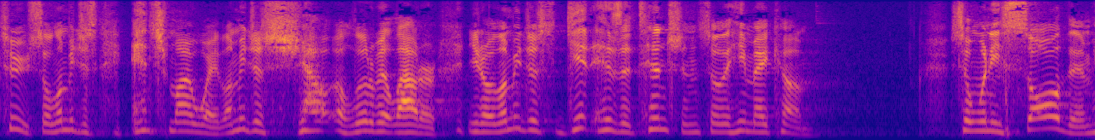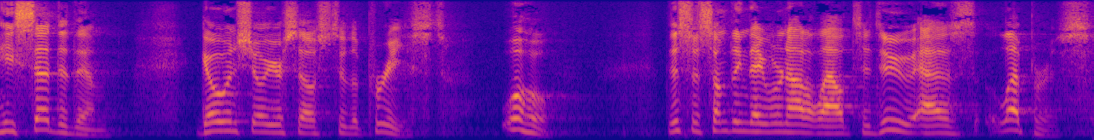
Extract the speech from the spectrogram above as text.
too. So let me just inch my way. Let me just shout a little bit louder. You know, let me just get his attention so that he may come. So when he saw them, he said to them, Go and show yourselves to the priest. Whoa, this is something they were not allowed to do as lepers.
